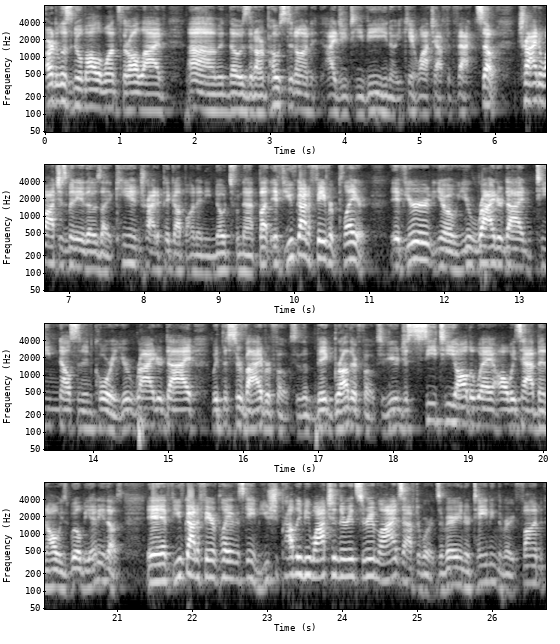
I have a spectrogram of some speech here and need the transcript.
hard to listen to them all at once. They're all live, um, and those that aren't posted on IGTV, you know, you can't watch after the fact. So try to watch as many of those as I can. Try to pick up on any notes from that. But if you've got a favorite player if you're, you know, you're ride or die team Nelson and Corey, you're ride or die with the survivor folks or the big brother folks, or you're just CT all the way, always have been, always will be, any of those. If you've got a favorite player in this game, you should probably be watching their Instagram lives afterwards. They're very entertaining, they're very fun.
